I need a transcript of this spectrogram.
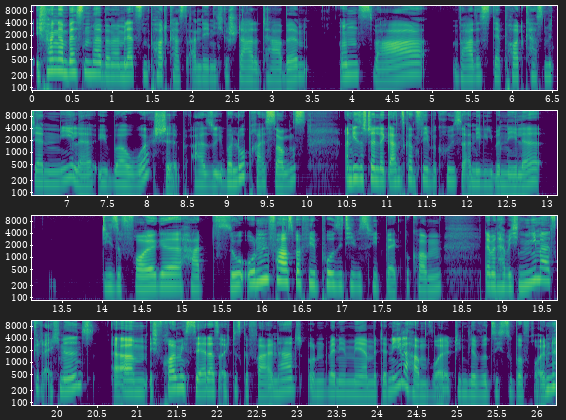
Ich fange am besten mal bei meinem letzten Podcast an, den ich gestartet habe. Und zwar war das der Podcast mit der Nele über Worship, also über Lobpreissongs. An dieser Stelle ganz, ganz liebe Grüße an die liebe Nele. Diese Folge hat so unfassbar viel positives Feedback bekommen. Damit habe ich niemals gerechnet. Ähm, ich freue mich sehr, dass euch das gefallen hat. Und wenn ihr mehr mit der Nele haben wollt, die Nele wird sich super freuen,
